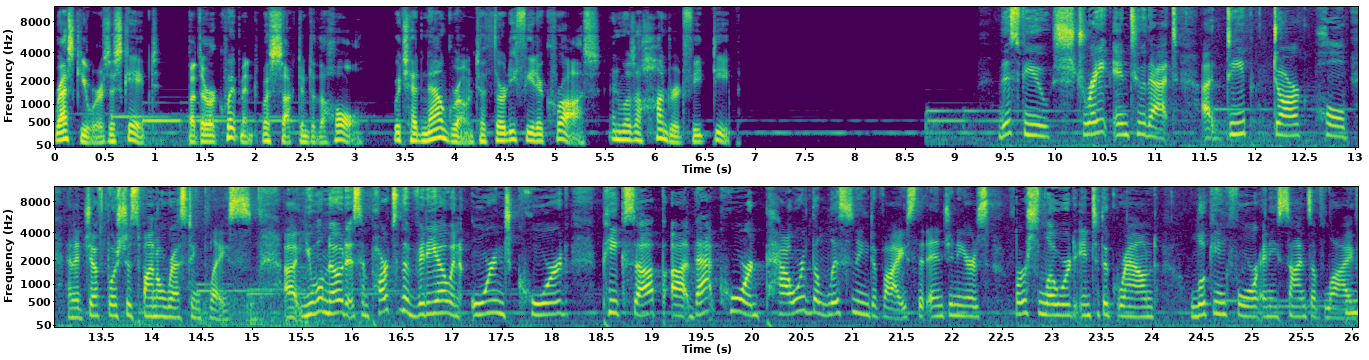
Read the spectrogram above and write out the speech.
Rescuers escaped, but their equipment was sucked into the hole, which had now grown to 30 feet across and was 100 feet deep. This view straight into that uh, deep, dark hole and at Jeff Bush's final resting place. Uh, you will notice in parts of the video an orange cord peeks up. Uh, that cord powered the listening device that engineers first lowered into the ground looking for any signs of life.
